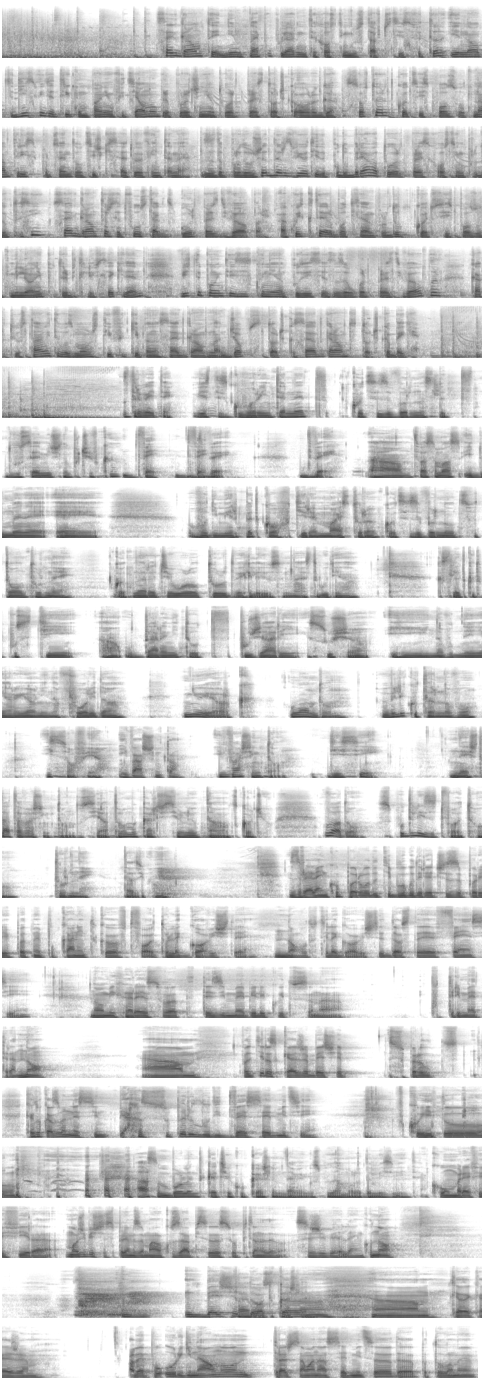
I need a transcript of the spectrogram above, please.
SiteGround е един от най-популярните хостинг доставчици в света и една от единствените три компании официално препоръчени от WordPress.org. Софтуерът, който се използва от над 30% от всички сайтове в интернет. За да продължат да развиват и да подобряват WordPress хостинг продукта си, SiteGround търсят Full Stack WordPress Developer. Ако искате да работите на продукт, който се използва от милиони потребители всеки ден, вижте пълните изисквания на позицията за WordPress Developer, както и останалите възможности в екипа на SiteGround на jobs.siteground.bg. Здравейте! Вие сте с Говори Интернет, който се завърна след двуседмична почивка. Две. Две. Две. Две. А, това съм аз и до мене е Владимир Петков, тире майстора, който се завърна от световно турне, който нарече World Tour 2018 година. След като посети а, ударените от пожари, суша и наводнения райони на Флорида, Нью Йорк, Лондон, Велико Търново и София. И Вашингтон. И Вашингтон. DC. Не щата Вашингтон до Сиатъл, макар че сигурно и оттам отскочил. Владо, сподели за твоето турне тази година. Здравейленко, първо да ти благодаря, че за първи път ме покани тук в твоето леговище. Новото ти леговище. Доста е фенси. Много ми харесват тези мебели, които са на по 3 метра. Но, какво да ти разкажа, беше супер... Както казва Несин, бяха супер луди две седмици които... Аз съм болен, така че ако кашлям, дами и господа, моля да ми извините. Ако умре в ефира, може би ще спрем за малко записа да се опитам да съживя Ленко, но беше е доста, а, как да кажа, абе, по оригинално трябваше само една седмица да пътуваме,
